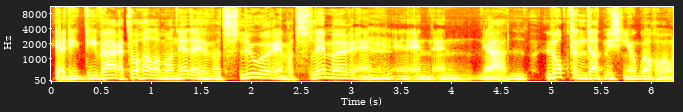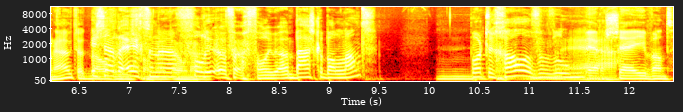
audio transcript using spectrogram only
Ja, die, die waren toch allemaal net even wat sluwer en wat slimmer. En, Mhm. en, en, en ja, lokten dat misschien ook wel gewoon uit. Dat Is dat echt een, eh, volley, of, eh, een basketballand? Portugal? Of, Per se, want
